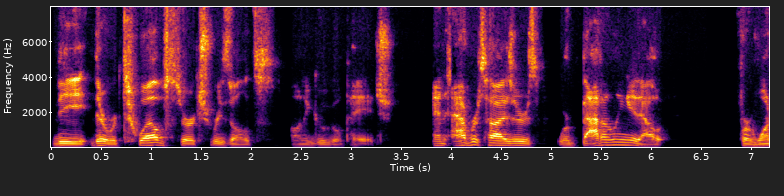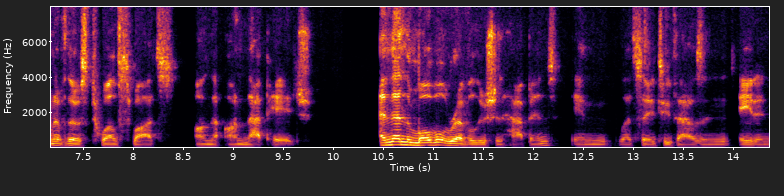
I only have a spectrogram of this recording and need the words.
the there were 12 search results on a Google page, and advertisers were battling it out for one of those 12 spots on the on that page. And then the mobile revolution happened in let's say 2008 and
